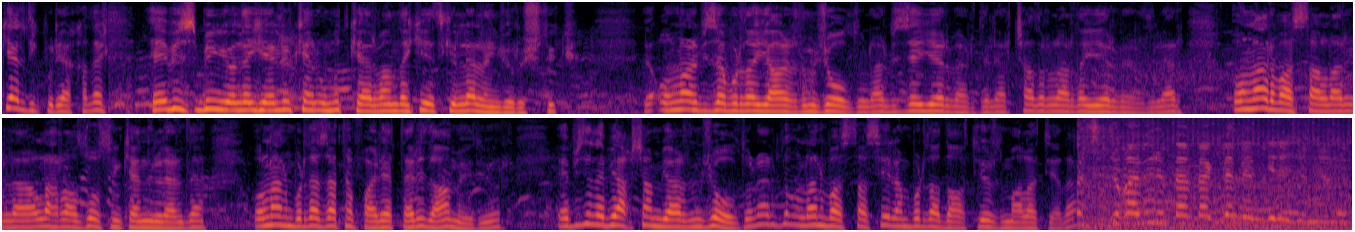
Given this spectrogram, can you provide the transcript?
geldik buraya kadar. E biz Bingöl'de gelirken Umut Kervan'daki yetkililerle görüştük. Onlar bize burada yardımcı oldular. Bize yer verdiler. Çadırlarda yer verdiler. Onlar vasıtalarıyla Allah razı olsun kendilerinden. Onların burada zaten faaliyetleri devam ediyor. E bize de bir akşam yardımcı oldular. Onların vasıtasıyla burada dağıtıyoruz Malatya'da. Çocuğa verin ben beklemiyorum gireceğim yani.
